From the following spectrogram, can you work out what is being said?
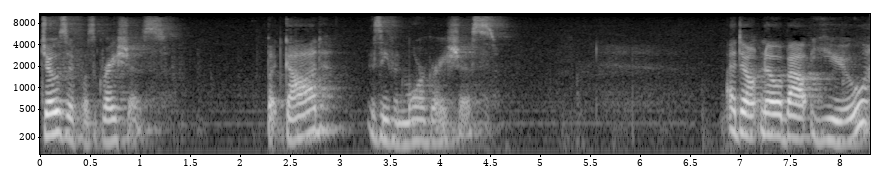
Joseph was gracious, but God is even more gracious. I don't know about you,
